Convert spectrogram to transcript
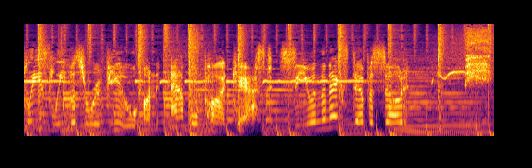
please leave us a review on Apple Podcast. See you in the next episode. Big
